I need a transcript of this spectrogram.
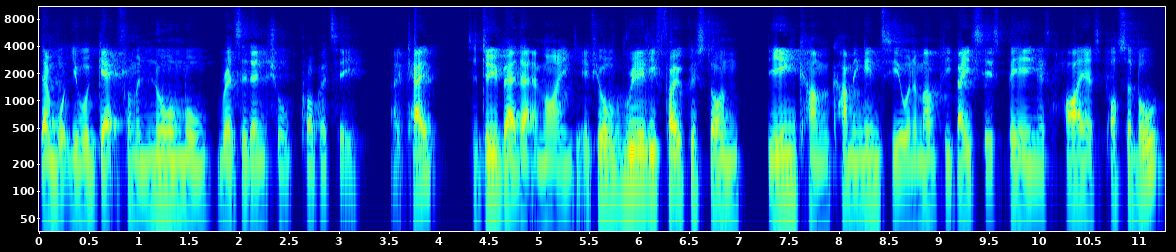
than what you would get from a normal residential property. Okay. So do bear that in mind. If you're really focused on the income coming into you on a monthly basis being as high as possible,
